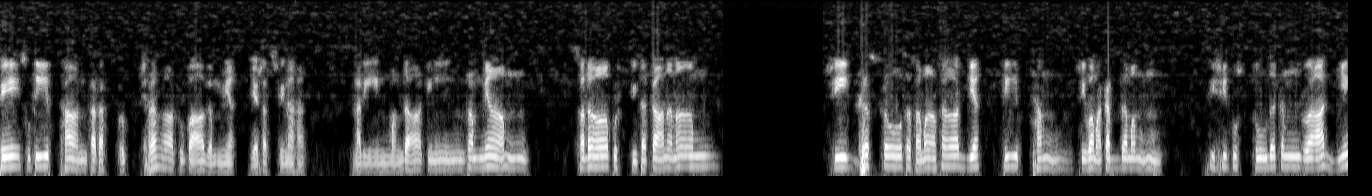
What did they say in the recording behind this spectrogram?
ते सुतीर्थान्ततः पृच्छ्रातुपागम्य यशस्विनः नदीम् मन्दाकिनीम् रम्याम् सदा पुष्पितकाननाम् शीघ्रस्रोतसमासाद्य तीर्थम् शिवमकर्दमम् इषितुस्तूदकम् राज्ञे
